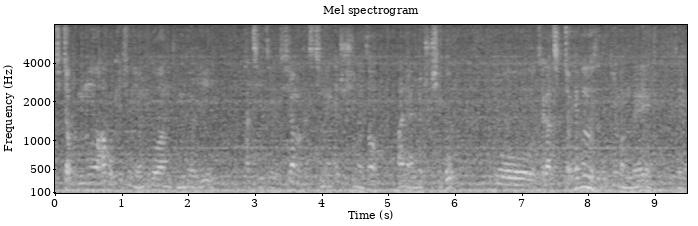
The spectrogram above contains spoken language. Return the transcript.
직접 근무하고 계시는 연구원 분들이 같이 이제 실험을 같이 진행해 주시면서 많이 알려주시고 또 제가 직접 해보면서 느낀 건데 이제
